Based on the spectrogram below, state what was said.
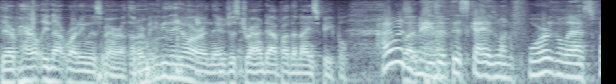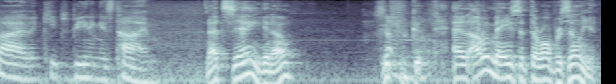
they're apparently not running this marathon, or maybe they are, and they're just drowned out by the nice people. I was But- amazed that this guy has won four of the last five and keeps beating his time. That's yeah, you know. Good for, good. And I'm amazed that they're all Brazilian.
